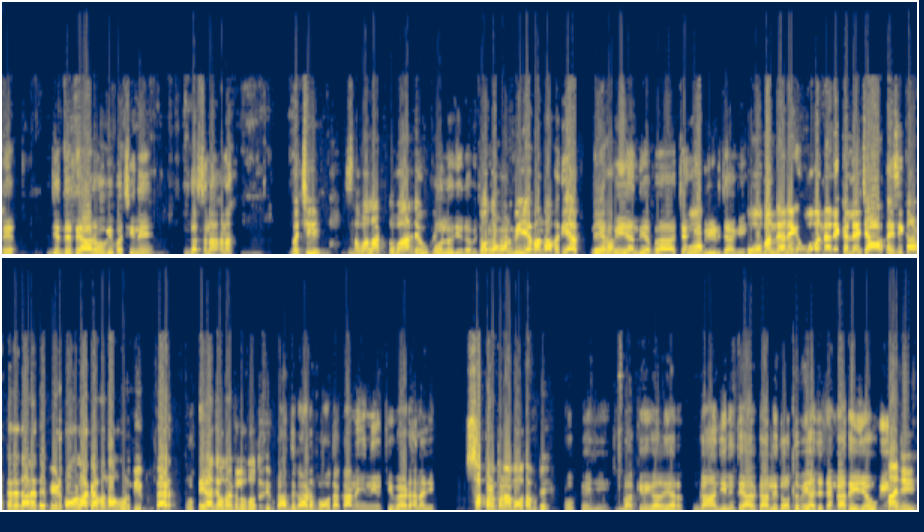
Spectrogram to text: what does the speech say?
ਤੇ ਜਿੱਦੇ ਤਿਆਰ ਹੋ ਗਈ ਬੱਚੀ ਨੇ ਦੱਸਣਾ ਹਨਾ? ਬੱਚੀ ਸਵਾ ਲੱਖ ਤੋਂ ਬਾਹਰ ਜਾਊਗੀ। ਖੋਲੋ ਜੀ ਇਹਦਾ ਵੀ ਦੁੱਧ ਹੁਣ ਵੀ ਜੇ ਬੰਦਾ ਵਧੀਆ ਦੇਖ। ਵੀ ਜਾਂਦੀ ਆ ਬ- ਚੰਗੀ ਉਹ- ਬਰੀਡ ਚ ਆ ਗਈ। ਉਹ ਬੰਦਿਆਂ ਨੇ ਉਹ ਬੰਦਿਆਂ ਦੇ ਇਕੱਲੇ ਚਾਰ ਤੇ ਸੀ ਕਣਕ ਦੇ ਦਾਣੇ ਤੇ ਫੀਡ ਪਾਉਣ ਲੱਗਾ ਬੰਦਾ ਹੁਣ ਵੀ ਬੈੜ Okay. 13 14 ਕਿਲੋ ਦੁੱਧ ਦੇਊ ਕੱਦ ਕਾਠ ਬਹੁਤ ਆ ਕੰਨ ਜਿੰਨੀ ਉੱਚੀ ਬੈੜ ਹਨਾ ਜੀ? ਸੱਪਣਪਣਾ ਬਹੁਤ ਆ ਬੂਟੇ। ਓਕੇ ਜੀ। ਬਾਕੀ ਦੀ ਗੱਲ ਯਾਰ ਗਾਂ ਜੀ ਨੇ ਤਿਆਰ ਕਰ ਲਈ। ਦੁੱਧ ਵੀ ਅੱਜ ਚੰਗਾ ਦੇਈ ਜਾਊਗੀ। ਹਾਂਜੀ।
